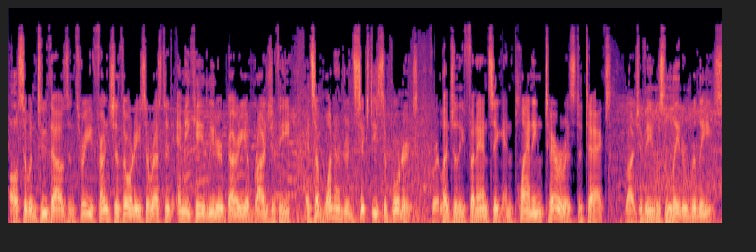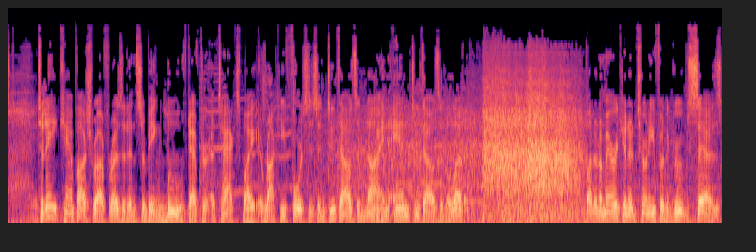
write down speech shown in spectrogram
Also in 2003, French authorities arrested MEK leader Maryam Rajavi and some 160 supporters for allegedly financing and planning terrorist attacks. Rajavi was later released. Today, Camp Ashraf residents are being moved after attacks by Iraqi forces in 2009 and 2011. But an American attorney for the group says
